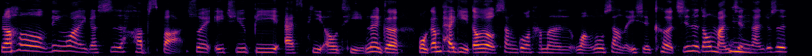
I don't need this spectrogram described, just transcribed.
然后另外一个是 HubSpot，所以 H U B S P O T 那个我跟 Peggy 都有上过他们网络上的一些课，其实都蛮简单，嗯、就是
